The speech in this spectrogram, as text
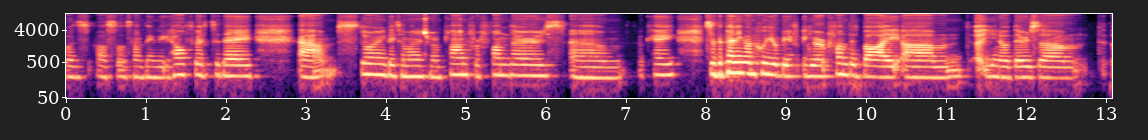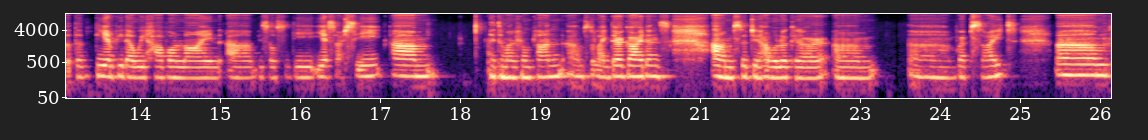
was also something we helped with today. Um, storing data management plan for funders, um, okay. So depending on who you're, you're funded by, um, uh, you know, there's um, the, the, DMP that we have online um, is also the ESRC um, data management plan, so like their guidance. so do have a look at our uh, website. Um,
